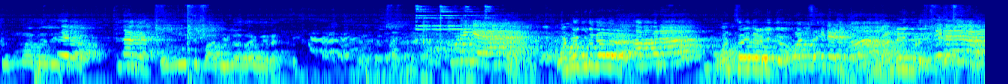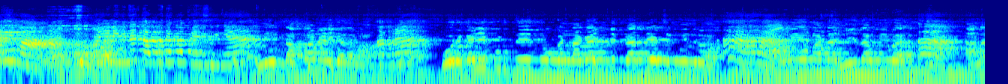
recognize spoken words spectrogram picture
சும்மா வெளியா ஒரு நூத்தி பாஞ்சு கிலோ தான் இருக்கிறேன் குடிங்க. ஒன்றை கொடுக்காத. அப்புறம்? ஒன் சைடு அடிக்கும். ஒன் சைடு அடிக்கும்? ரெண்டையும் குடி. என்னது ரெண்டையுமா? நீங்க என்ன தப்பு தப்பா பேசுறீங்க? நீ தப்பா நினைக்காதம்மா. அப்புறம்? ஒரு கையை கொடுத்து தூக்கணுனாக்கா இப்படி பேரட்டி அடிச்சு விழுந்துரும் நான் உயிர மாட்டேன் நீ தான் உயிவ ஆனா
